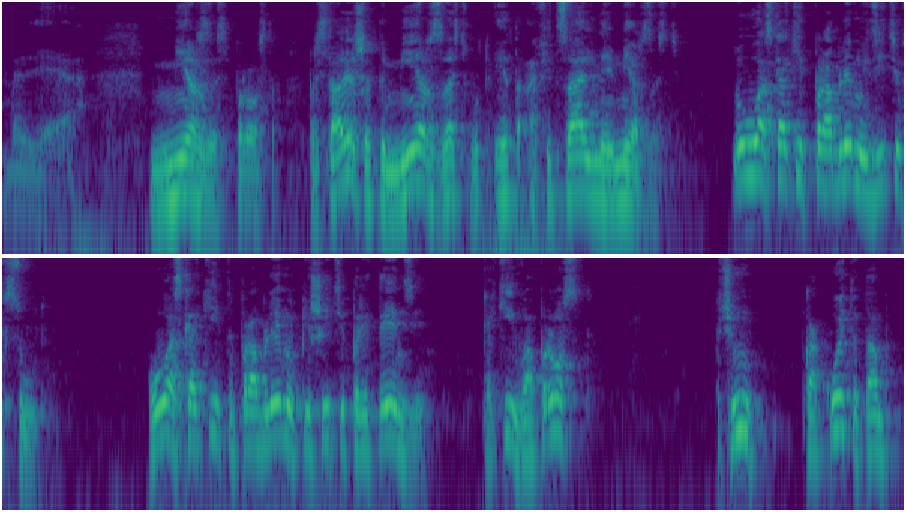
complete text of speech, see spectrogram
Бля. Мерзость просто. Представляешь, это мерзость, вот это официальная мерзость. Ну у вас какие-то проблемы, идите в суд. У вас какие-то проблемы, пишите претензии. Какие вопросы? -то? Почему какой-то там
